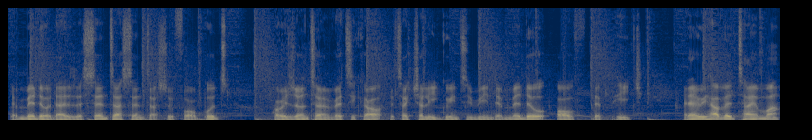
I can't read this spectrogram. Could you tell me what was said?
the middle, that is the center center. So for both horizontal and vertical it's actually going to be in the middle of the page. And then we have a timer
